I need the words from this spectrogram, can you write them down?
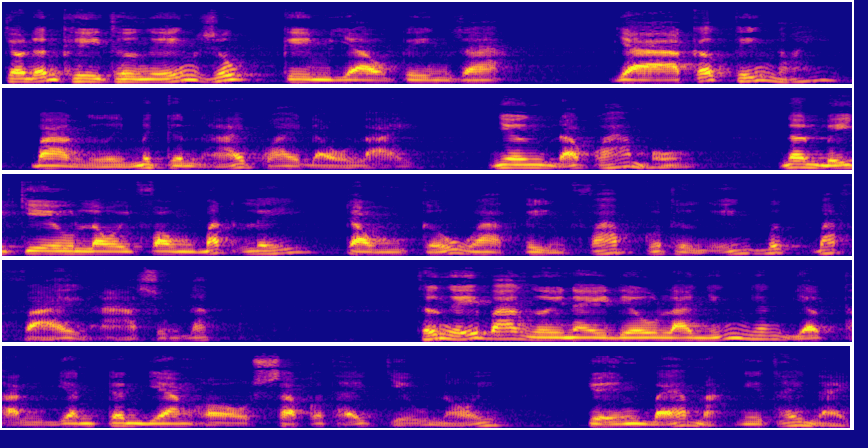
Cho đến khi Thường Yến rút kim vào tiền ra, và cất tiếng nói, ba người mới kinh hãi quay đầu lại, nhưng đã quá muộn nên bị chiều lôi phong bách lý trong cửu hoa tiền pháp của Thường Yến bức bách phải hạ xuống đất. Thử nghĩ ba người này đều là những nhân vật thành danh trên giang hồ sao có thể chịu nổi chuyện bẻ mặt như thế này.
